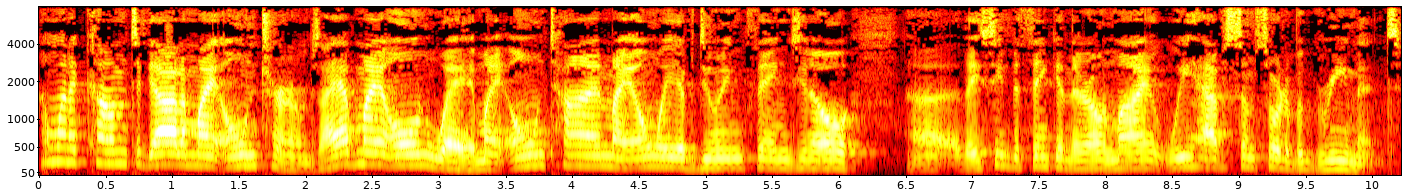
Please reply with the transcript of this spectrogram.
I want to come to God on my own terms. I have my own way, my own time, my own way of doing things. You know, uh, they seem to think in their own mind, we have some sort of agreement.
